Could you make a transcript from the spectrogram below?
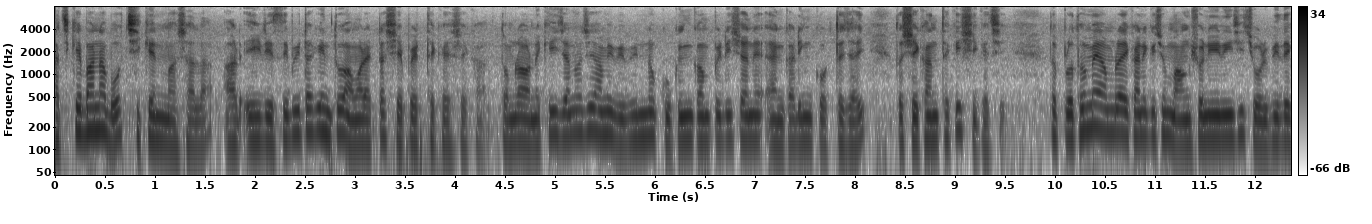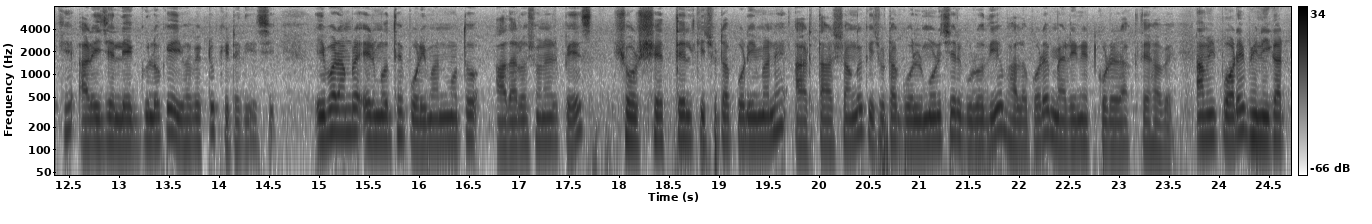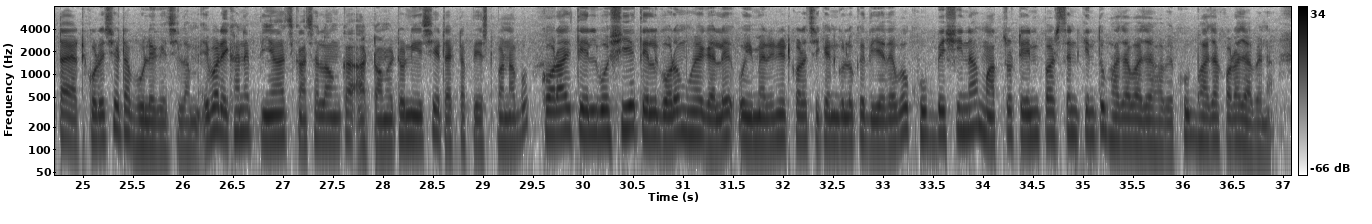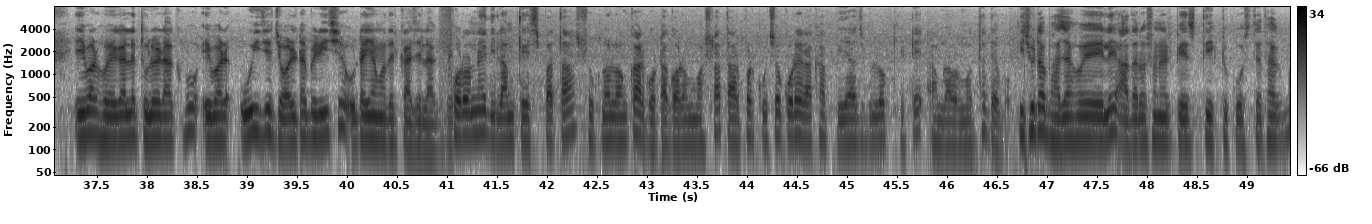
আজকে বানাবো চিকেন মশালা। আর এই রেসিপিটা কিন্তু আমার একটা শেপের থেকে শেখা। তোমরা অনেকেই জানো যে আমি বিভিন্ন কুকিং কম্পিটিশানে অ্যাঙ্কারিং করতে যাই, তো সেখান থেকেই শিখেছি। তো প্রথমে আমরা এখানে কিছু মাংস নিয়ে নিয়েছি চর্বি দেখে, আর এই যে লেগগুলোকে এইভাবে একটু কেটে দিয়েছি। এবার আমরা এর মধ্যে পরিমাণ মতো আদা রসুনের পেস্ট সর্ষের তেল কিছুটা পরিমাণে, আর তার সঙ্গে কিছুটা গোলমরিচের গুঁড়ো দিয়ে ভালো করে ম্যারিনেট করে রাখতে হবে। আমি পরে ভিনিগারটা অ্যাড করেছি, এটা ভুলে গেছিলাম। এবার এখানে পেঁয়াজ, কাঁচা লঙ্কা আর টমেটো নিয়েছি, এটা একটা পেস্ট বানাবো। কড়াই তেল বসিয়ে তেল গরম হয়ে গেলে ওই ম্যারিনেট করা চিকেনগুলোকে দিয়ে দেবো। খুব বেশি না মাত্র টেন পার্সেন্ট কিন্তু ভাজা ভাজা হবে খুব ভাজা করা যাবে না। এবার হয়ে গেলে তুলে রাখব এবার ওই যে জলটা বেরিয়েছে ওটাই আমাদের কাজে লাগবে। ফোড়নে দিলাম তেজপাতা শুকনো লঙ্কা আর গোটা গরম মশলা তারপর কুচো করে রাখা পেঁয়াজগুলো কেটে আমরা ওর মধ্যে দেবো। কিছুটা ভাজা হয়ে এলে আদা রসুনের পেস্ট দিয়ে একটু কষতে থাকব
